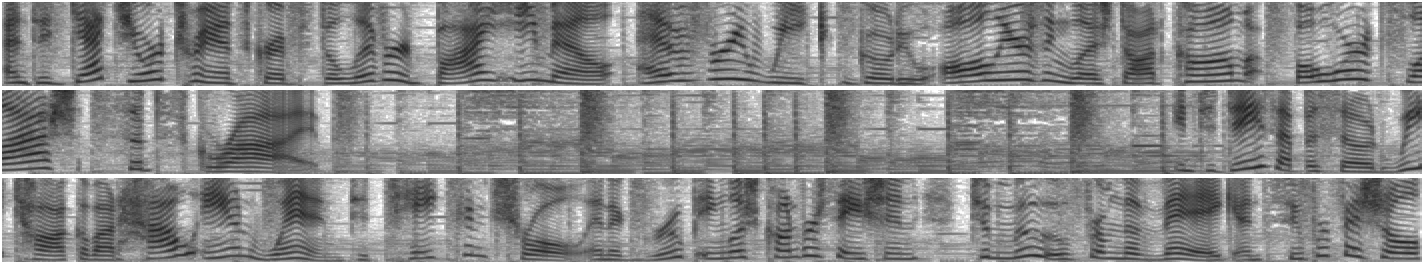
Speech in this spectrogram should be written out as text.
And to get your transcripts delivered by email every week, go to allearsenglish.com forward slash subscribe. In today's episode, we talk about how and when to take control in a group English conversation to move from the vague and superficial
